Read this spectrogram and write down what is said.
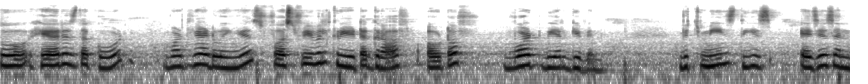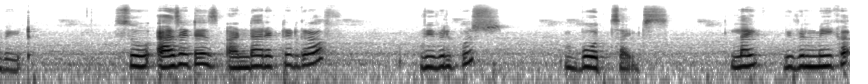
So here is the code. What we are doing is first we will create a graph out of what we are given which means these edges and weight. So as it is undirected graph we will push both sides like we will make a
